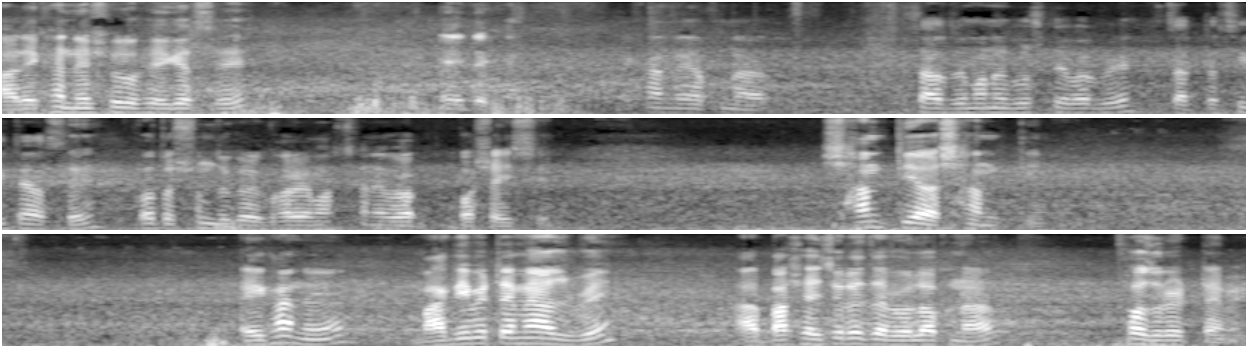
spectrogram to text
আর এখানে শুরু হয়ে গেছে। এই দেখেন, এখানে আপনার চারজন মানুষ বসতে পারবে। চারটা সিট আছে। কত সুন্দর করে ঘরের মাঝখানে বসাইছে। শান্তি আর শান্তি। এখানে মাগরিবের টাইমে আসবে, আর বাসায় চলে যাবে হলো আপনার ফজরের টাইমে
